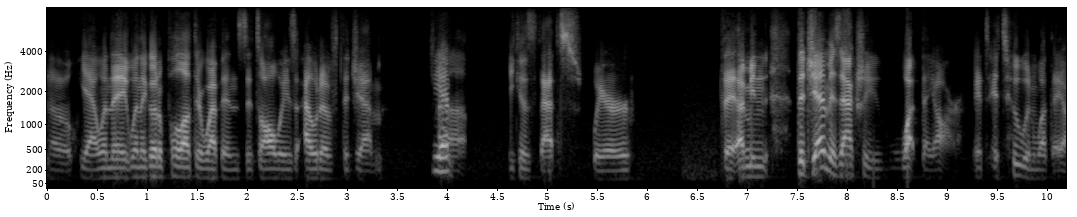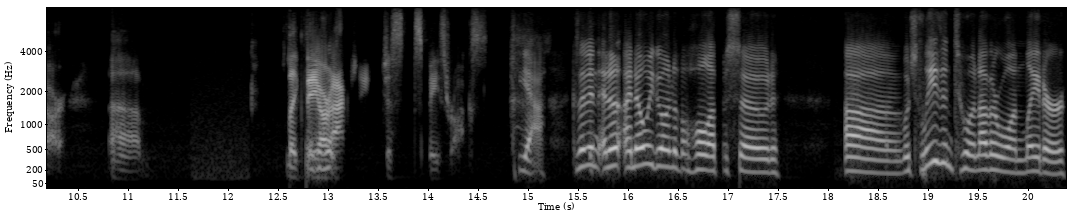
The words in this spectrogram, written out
So yeah, when they when they go to pull out their weapons, it's always out of the gem. Yep. uh, because that's where. They, I mean, the gem is actually what they are. It's it's who and what they are. Um, like they are actually just space rocks. Yeah, because I didn't. I know, I know we go into the whole episode, uh, which leads into another one later.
